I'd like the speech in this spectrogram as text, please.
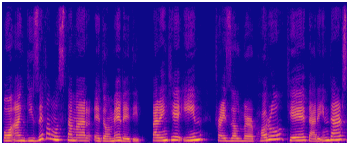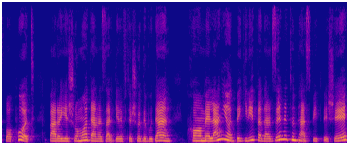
با انگیزه و مستمر ادامه بدید. برای اینکه این فریزال ورب ها رو که در این درس با پوت برای شما در نظر گرفته شده بودند کاملا یاد بگیرید و در ذهنتون تثبیت بشه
